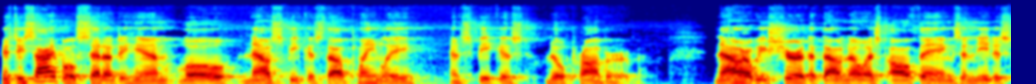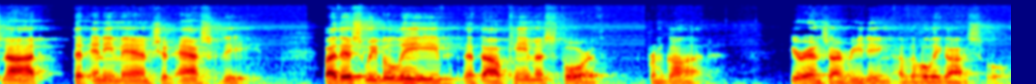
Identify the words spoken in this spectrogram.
His disciples said unto him, Lo, now speakest thou plainly, and speakest no proverb. Now are we sure that thou knowest all things, and needest not that any man should ask thee. By this we believe that thou camest forth from God. Here ends our reading of the Holy Gospel.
